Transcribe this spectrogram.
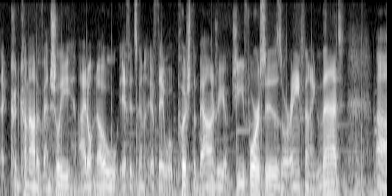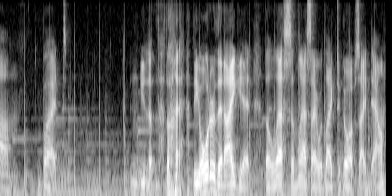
that could come out eventually. I don't know if it's gonna if they will push the boundary of G forces or anything like that. Um, but the, the, the older that I get, the less and less I would like to go upside down.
